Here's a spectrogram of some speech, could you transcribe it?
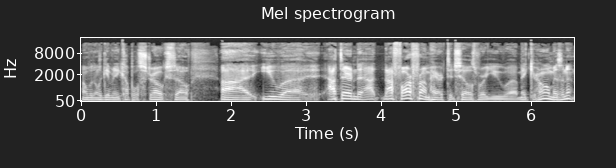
I'm going to give him a couple of strokes. So, uh, you uh, out there, in the, out- not far from Heritage Hills, where you uh, make your home, isn't it?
